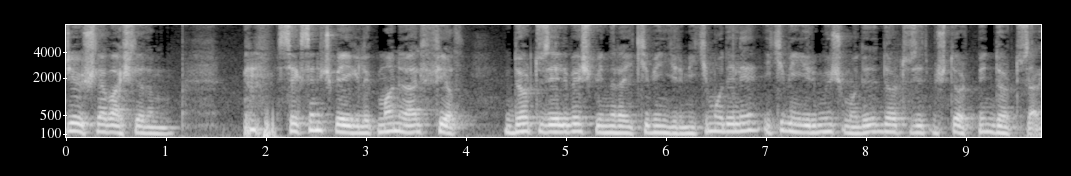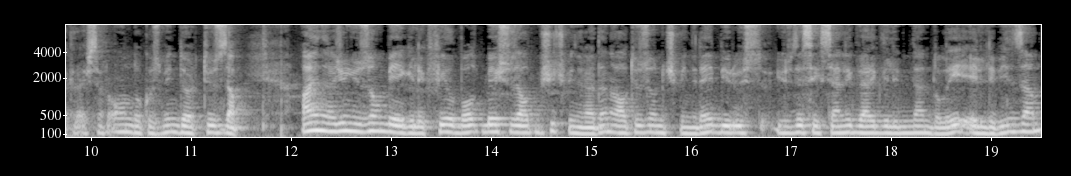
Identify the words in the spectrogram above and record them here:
C3 ile başlayalım. 83 beygirlik manuel Feel 455 bin lira 2022 modeli 2023 modeli 474.400 arkadaşlar 19.400 zam. Aynı aracın 110 beygirlik Feelbolt 563 bin liradan 613 bin liraya bir üst %80'lik vergi diliminden dolayı 50 bin zam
